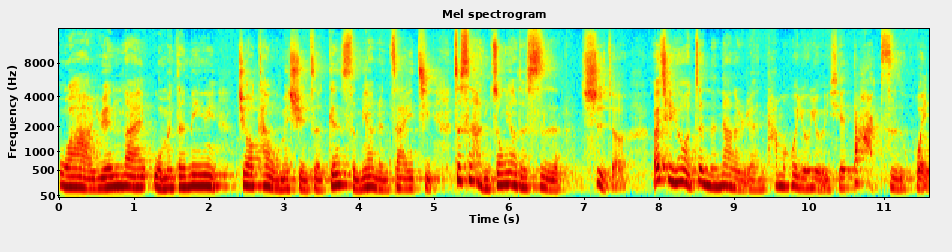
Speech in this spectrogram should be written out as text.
哇，原来我们的命运就要看我们选择跟什么样人在一起，这是很重要的事。是的，而且拥有正能量的人，他们会拥有一些大智慧，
